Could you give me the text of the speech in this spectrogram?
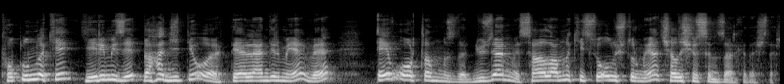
Toplumdaki yerimizi daha ciddi olarak değerlendirmeye ve ev ortamımızda düzen ve sağlamlık hissi oluşturmaya çalışırsınız arkadaşlar.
